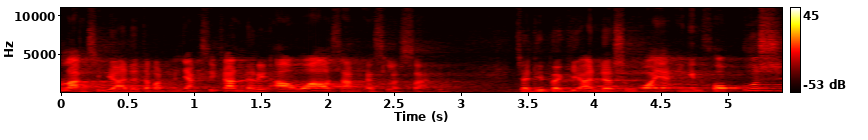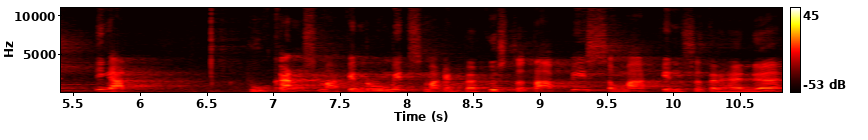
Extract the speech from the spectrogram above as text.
ulang sehingga Anda dapat menyaksikan dari awal sampai selesai. Jadi bagi Anda semua yang ingin fokus, ingat bukan semakin rumit semakin bagus tetapi semakin sederhana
